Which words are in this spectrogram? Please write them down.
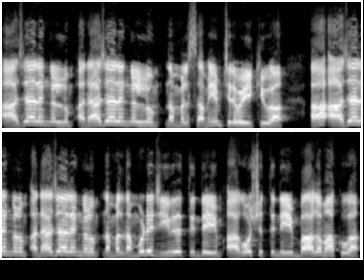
ആചാരങ്ങളിലും അനാചാരങ്ങളിലും നമ്മൾ സമയം ചിലവഴിക്കുക. ആ ആചാരങ്ങളും അനാചാരങ്ങളും നമ്മൾ നമ്മുടെ ജീവിതത്തിന്റെയും ആഘോഷത്തിന്റെയും ഭാഗമാക്കുക.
